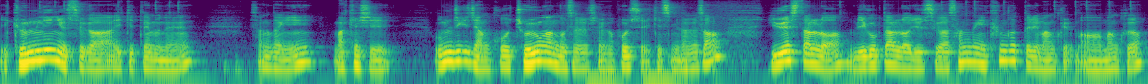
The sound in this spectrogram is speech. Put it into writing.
이 금리 뉴스가 있기 때문에 상당히 마켓이 움직이지 않고 조용한 것을 저희가 볼 수 있겠습니다. 그래서 US 달러, 미국 달러 뉴스가 상당히 큰 것들이 많고, 어, 많고요.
